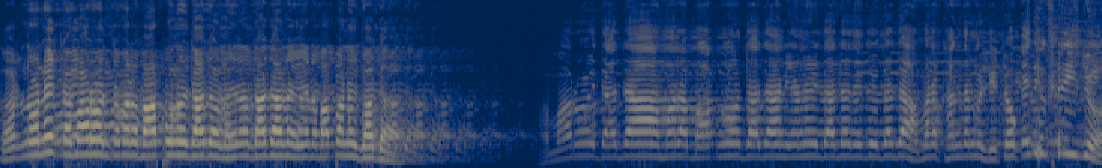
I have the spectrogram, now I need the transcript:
ઘરનો નહીં તમારો ને તમારા બાપુનો દાદા ને એના દાદા ને એના બાપાનો દાદા. અમારો દાદા અમારા બાપનો દાદા ને એનો દાદા દીધું દાદા અમારા ખાનદાનમાં લીટો કઈ દી કરી ગયો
